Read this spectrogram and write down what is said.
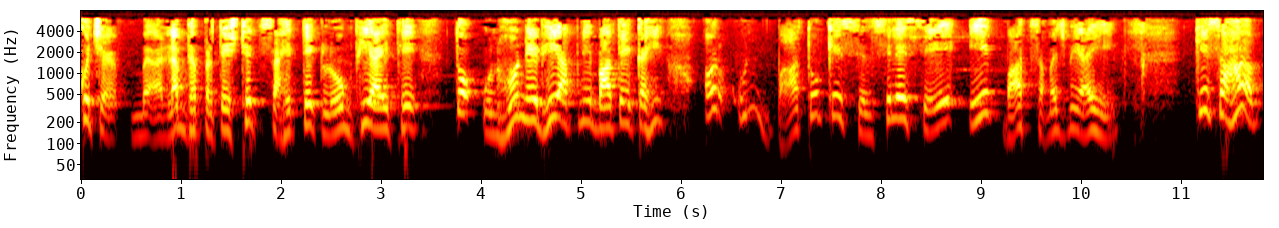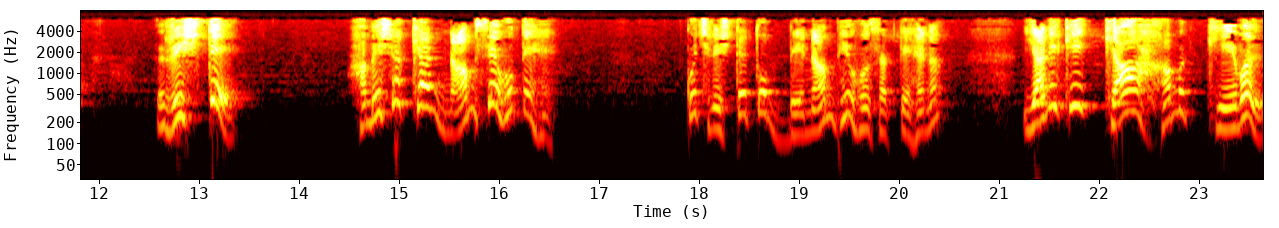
कुछ लब्ध प्रतिष्ठित साहित्यिक लोग भी आए थे तो उन्होंने भी अपनी बातें कही और उन बातों के सिलसिले से एक बात समझ में आई कि साहब, रिश्ते हमेशा क्या नाम से होते हैं? कुछ रिश्ते तो बेनाम भी हो सकते हैं ना? यानी कि क्या हम केवल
